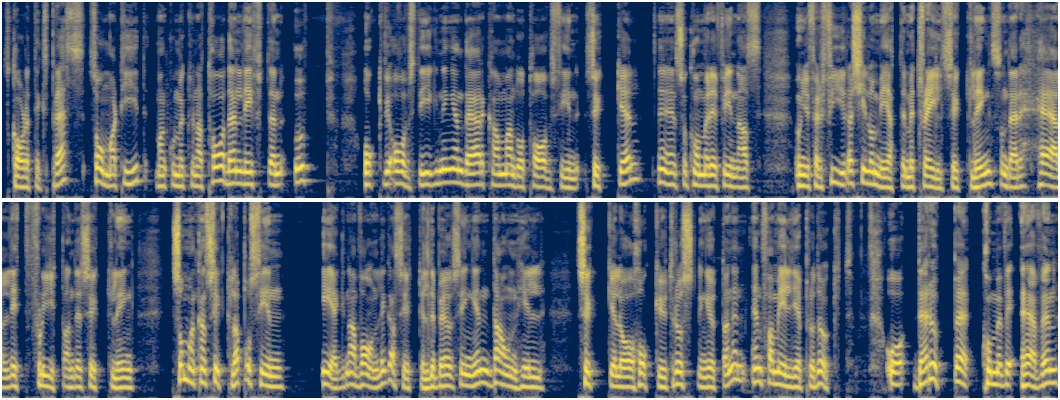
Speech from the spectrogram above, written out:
Skalet Express sommartid. Man kommer kunna ta den liften upp och vid avstigningen där kan man då ta av sin cykel eh, så kommer det finnas ungefär fyra kilometer med trailcykling, sån där härligt flytande cykling som man kan cykla på sin egna vanliga cykel. Det behövs ingen downhill cykel och hockeyutrustning utan en, en familjeprodukt. Och där uppe kommer vi även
